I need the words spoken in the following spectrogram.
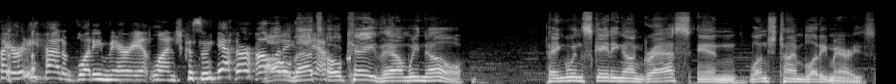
I already had a Bloody Mary at lunch because we had our holiday. Oh, that's okay. Then we know. Penguins skating on grass and lunchtime Bloody Marys.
